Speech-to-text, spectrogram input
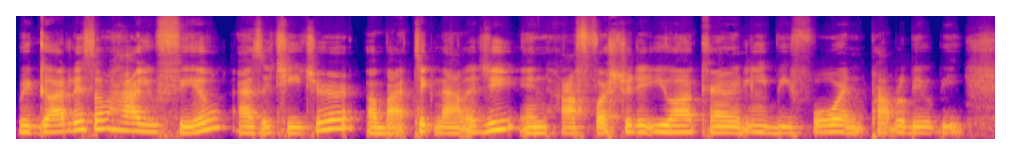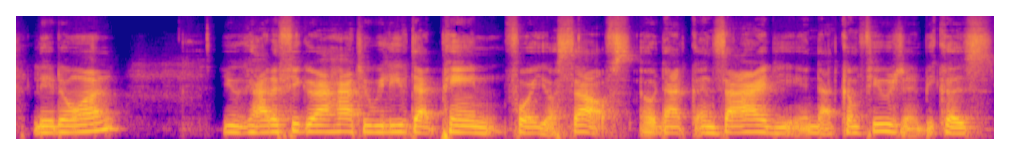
Regardless of how you feel as a teacher about technology and how frustrated you are currently before and probably will be later on, you got to figure out how to relieve that pain for yourselves or that anxiety and that confusion because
